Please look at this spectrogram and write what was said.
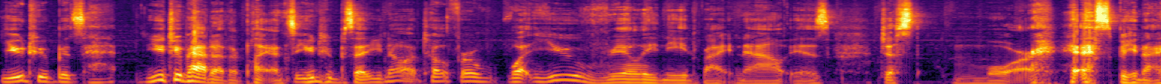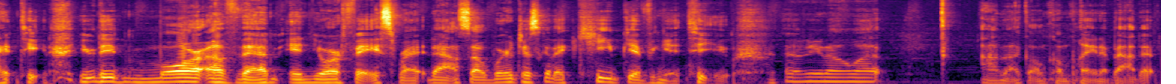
youtube is youtube had other plans youtube said you know what topher what you really need right now is just more SB19. You need more of them in your face right now. So we're just going to keep giving it to you. And you know what? I'm not going to complain about it.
